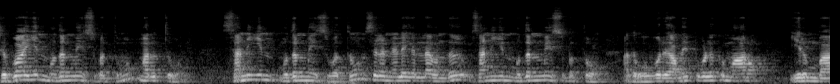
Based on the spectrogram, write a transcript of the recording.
செவ்வாயின் முதன்மை சுபத்துவம் மருத்துவம். சனியின் முதன்மை சுபத்துவம் சில நிலைகளில் வந்து சனியின் முதன்மை சுபத்துவம். அது ஒவ்வொரு அமைப்புகளுக்கும் மாறும். இரும்பா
